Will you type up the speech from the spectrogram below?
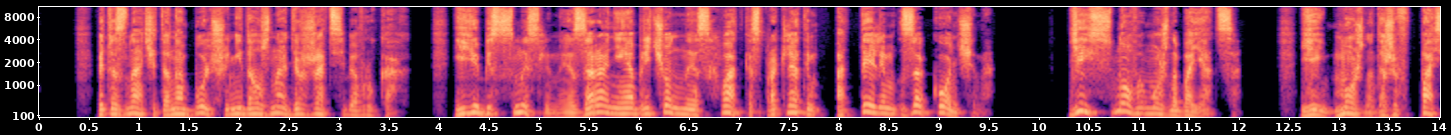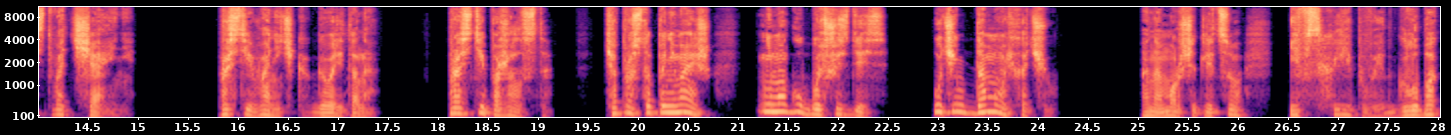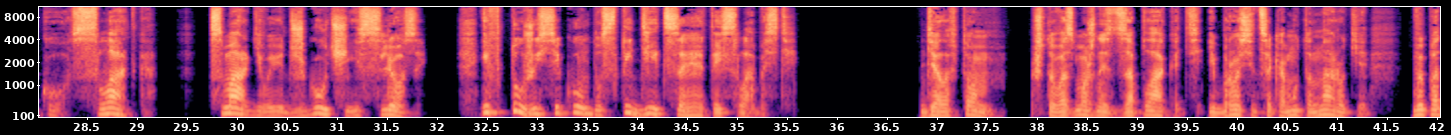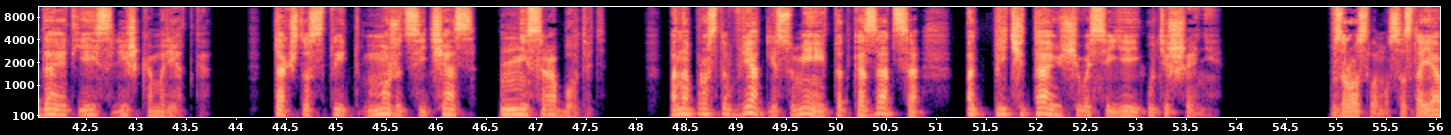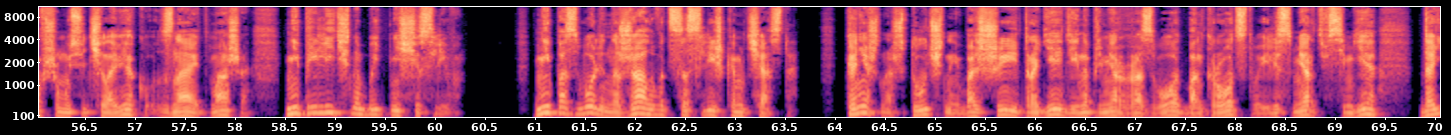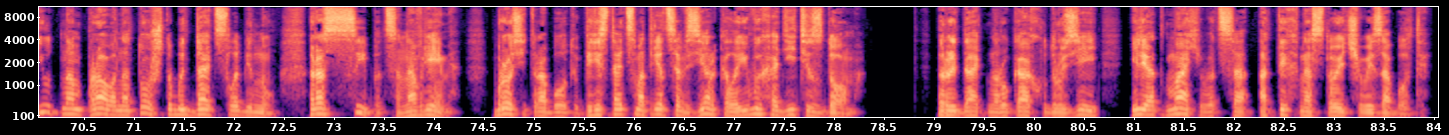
Это значит, она больше не должна держать себя в руках. Ее бессмысленная, заранее обреченная схватка с проклятым отелем закончена. Ей снова можно бояться. Ей можно даже впасть в отчаяние. «Прости, Ванечка», — говорит она. «Прости, пожалуйста. Я просто, понимаешь, не могу больше здесь. Очень домой хочу». Она морщит лицо и всхлипывает глубоко, сладко, смаргивает жгучие слезы и в ту же секунду стыдится этой слабости. Дело в том, что возможность заплакать и броситься кому-то на руки выпадает ей слишком редко. Так что стыд может сейчас не сработать. Она просто вряд ли сумеет отказаться от причитающегося ей утешения. Взрослому, состоявшемуся человеку, знает Маша, неприлично быть несчастливым. Не позволено жаловаться слишком часто. Конечно, штучные, большие трагедии, например, развод, банкротство или смерть в семье, дают нам право на то, чтобы дать слабину, рассыпаться на время, бросить работу, перестать смотреться в зеркало и выходить из дома. Рыдать на руках у друзей или отмахиваться от их настойчивой заботы.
